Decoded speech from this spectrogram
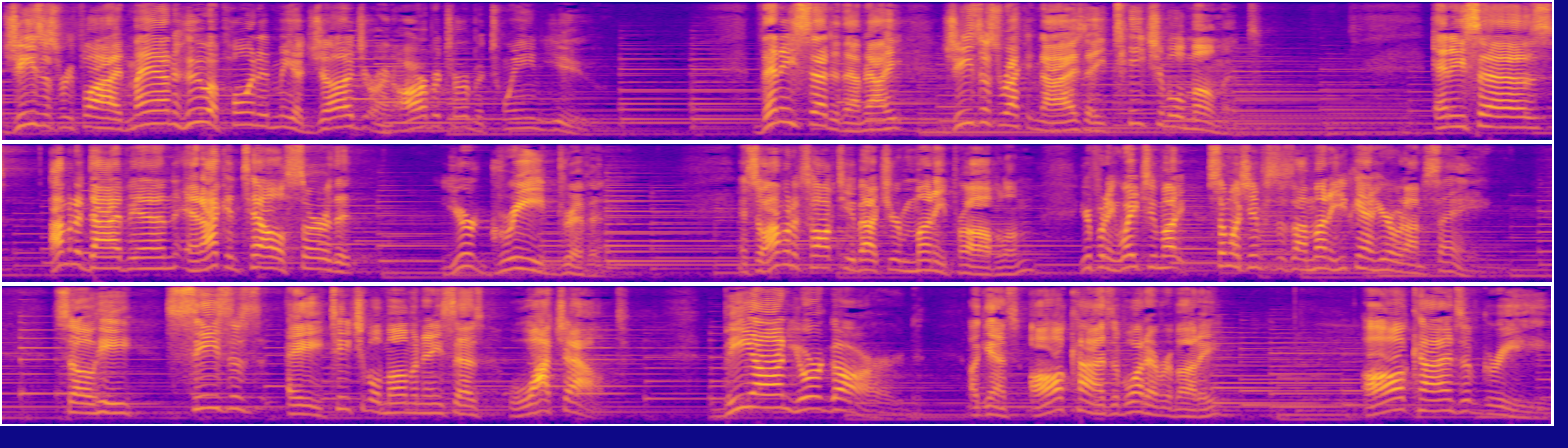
Jesus replied, Man, who appointed me a judge or an arbiter between you? Then he said to them, Now, he, Jesus recognized a teachable moment. And he says, I'm going to dive in, and I can tell, sir, that you're greed driven. And so I'm going to talk to you about your money problem. You're putting way too much, so much emphasis on money, you can't hear what I'm saying. So he seizes a teachable moment and he says, Watch out. Be on your guard against all kinds of what, everybody? All kinds of greed.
